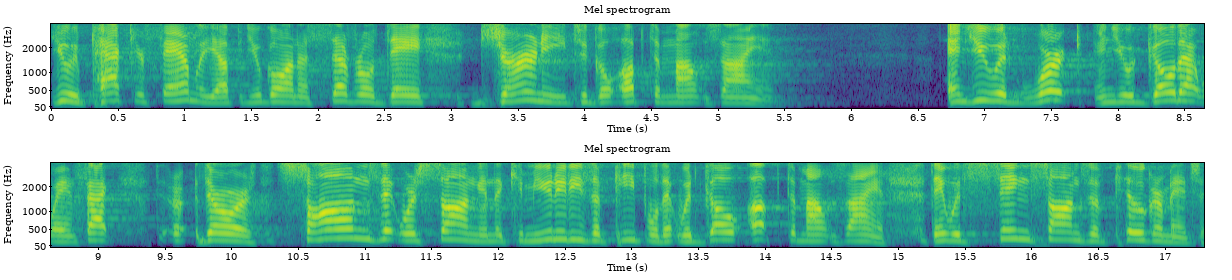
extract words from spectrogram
you would pack your family up and you go on a several day journey to go up to Mount Zion. And you would work and you would go that way. In fact, there were songs that were sung in the communities of people that would go up to Mount Zion. They would sing songs of pilgrimage.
